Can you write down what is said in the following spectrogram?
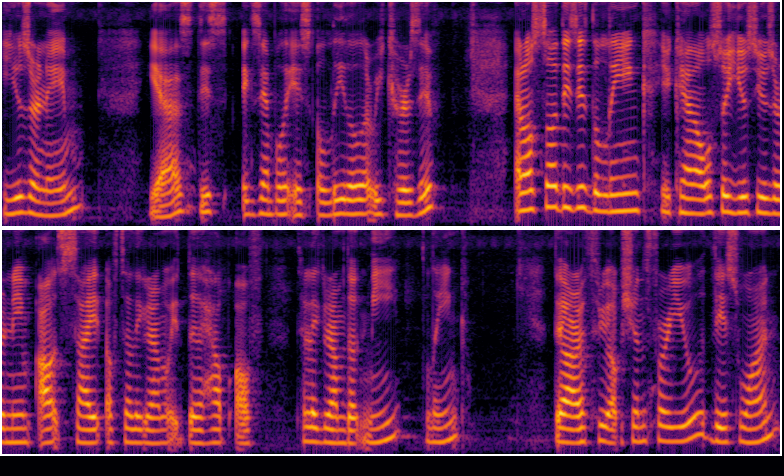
username. Yes, this example is a little recursive. And also this is the link. You can also use username outside of Telegram with the help of telegram.me link. There are three options for you. This one,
